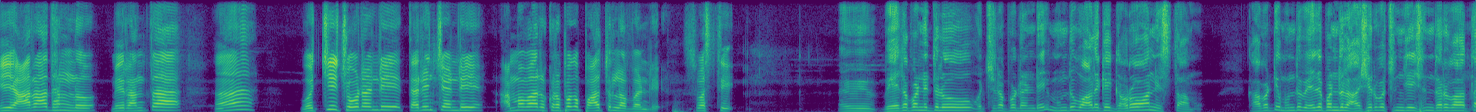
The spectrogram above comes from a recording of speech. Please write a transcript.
ఈ ఆరాధనలు మీరంతా వచ్చి చూడండి తరించండి. అమ్మవారి కృపకు పాత్రలు అవ్వండి స్వస్తి వేద పండితులు వచ్చినప్పుడు అండి ముందు వాళ్ళకి గౌరవాన్ని ఇస్తాము. కాబట్టి ముందు వేద పండితులు ఆశీర్వచనం చేసిన తర్వాత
